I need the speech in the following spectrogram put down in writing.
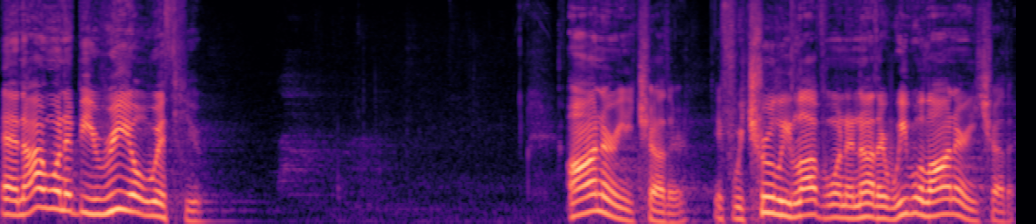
and I want to be real with you. Honor each other. If we truly love one another, we will honor each other.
